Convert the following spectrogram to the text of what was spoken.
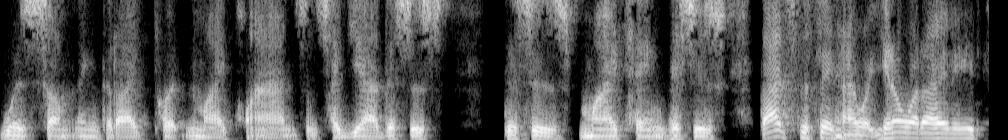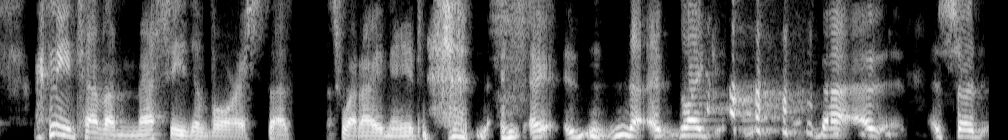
was something that I'd put in my plans and said, yeah, this is, this is my thing. This is, that's the thing I want. You know what I need? I need to have a messy divorce. That's what I need. Eh, eh, like, eh, so,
